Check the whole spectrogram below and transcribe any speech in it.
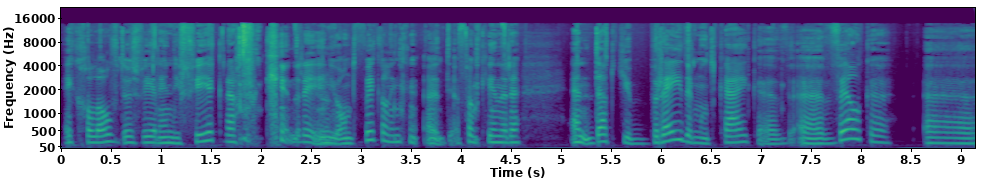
Ik geloof dus weer in die veerkracht van kinderen... in die ontwikkeling uh, van kinderen. En dat je breder moet kijken. Uh, welke... Uh,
